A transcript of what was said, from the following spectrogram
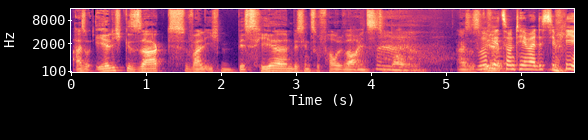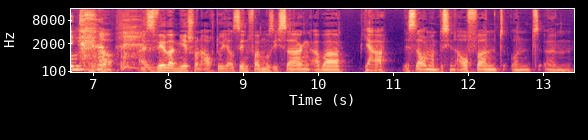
Also ehrlich gesagt, weil ich bisher ein bisschen zu faul war, eins ah. zu bauen. Also so viel zum Thema Disziplin. genau. Also es wäre bei mir schon auch durchaus sinnvoll, muss ich sagen. Aber ja, ist auch immer ein bisschen Aufwand und ähm,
